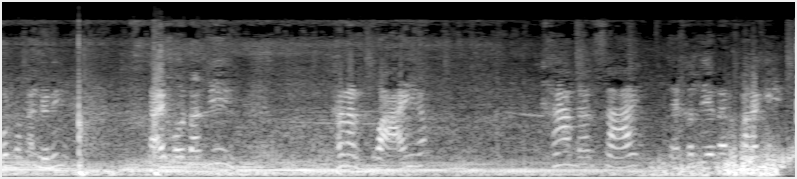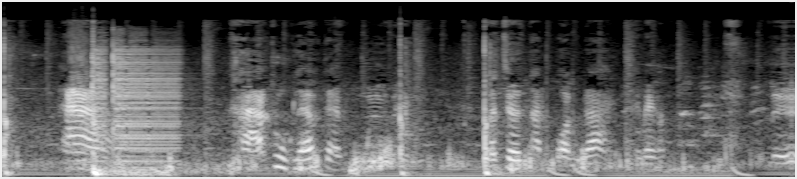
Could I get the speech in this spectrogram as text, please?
คนป้องกันอยู่นี่หลายคนบางที ถนัดขวาครับ ข้ามด้านซ้าย แต่ก็เลี้ยงด้านขวาอย่างนี้อ่า ขาถูกแล้วแต่มือก็เจอตัดบอลได้ใช่ไหมครับ หรือ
